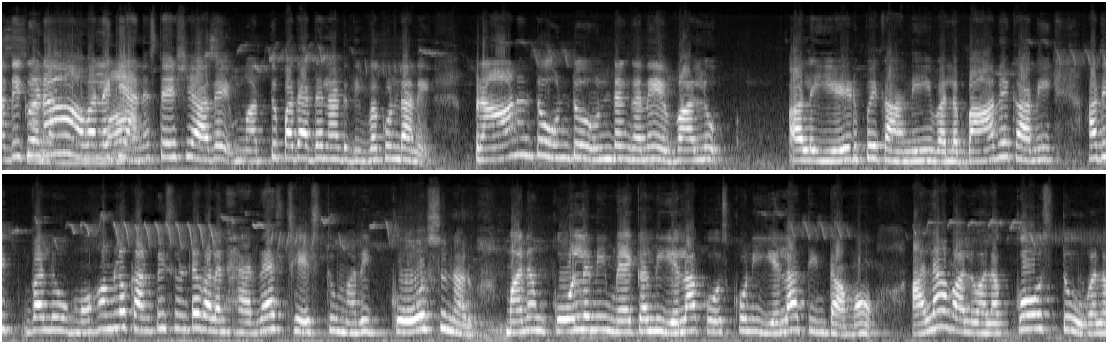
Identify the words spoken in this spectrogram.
అది కూడా వాళ్ళకి అనస్థేషియా అదే మత్తు పదార్థం లాంటిది ఇవ్వకుండానే. ప్రాణంతో ఉంటూ ఉండంగానే వాళ్ళు వాళ్ళ ఏడుపే కానీ వాళ్ళ బాధే కానీ అది వాళ్ళు మొహంలో కనిపిస్తుంటే వాళ్ళని హెరాస్ చేస్తూ మరి కోస్తున్నారు. మనం కోళ్ళని మేకల్ని ఎలా కోసుకొని ఎలా తింటామో. అలా వాళ్ళు అలా కోస్తూ వాళ్ళ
